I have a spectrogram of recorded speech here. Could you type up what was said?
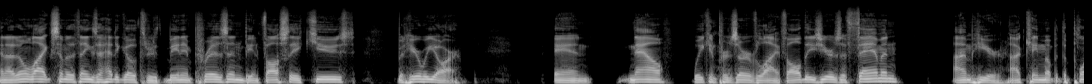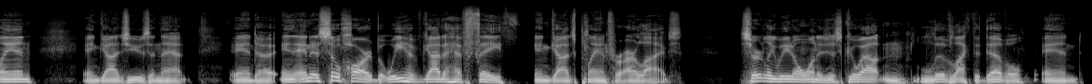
and i don't like some of the things i had to go through being in prison being falsely accused but here we are. And now we can preserve life. All these years of famine i'm here. I came up with the plan and god's using that. And uh, and, and it's so hard but we have got to have faith in god's plan for our lives. Certainly we don't want to just go out and live like the devil and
